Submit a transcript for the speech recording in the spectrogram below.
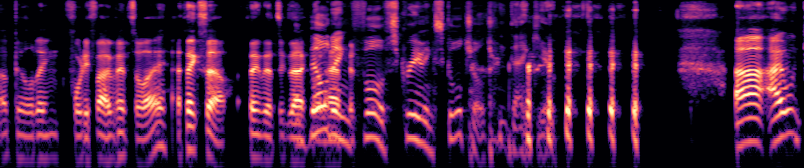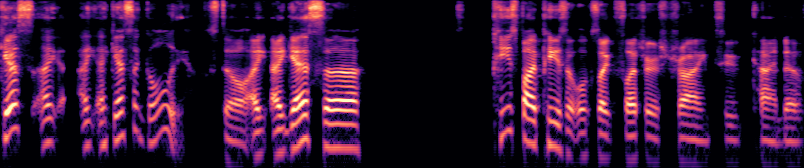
a building 45 minutes away. I think so. I think that's exactly what building full of screaming school children. Thank you. Uh, I would guess. I, I I guess a goalie still. I I guess. Uh, piece by piece, it looks like Fletcher is trying to kind of.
